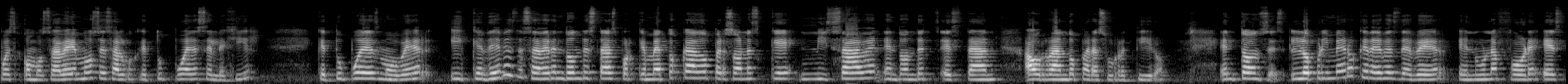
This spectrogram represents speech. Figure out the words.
Pues como sabemos es algo que tú puedes elegir, que tú puedes mover y que debes de saber en dónde estás, porque me ha tocado personas que ni saben en dónde están ahorrando para su retiro. Entonces, lo primero que debes de ver en una FORE es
